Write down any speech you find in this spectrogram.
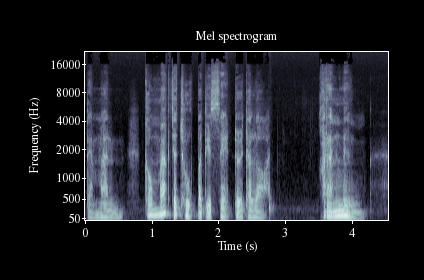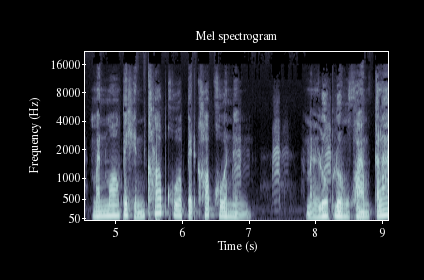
แต่มันก็มักจะถูกปฏิเสธโดยตลอด ครั้งหนึ่ง มันมองไปเห็นครอบครัวเป็ดครอบครัวหนึ่ง มันรวบรวมความกล้า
